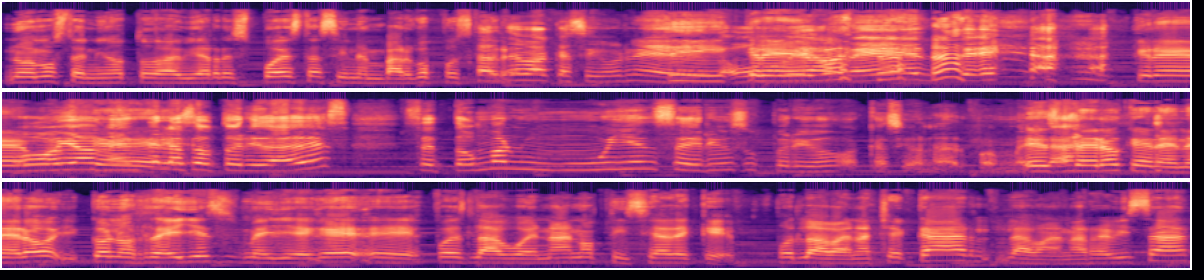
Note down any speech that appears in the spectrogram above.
No hemos tenido todavía respuesta, sin embargo, pues... Están de vacaciones. Sí, obviamente. obviamente las autoridades se toman muy en serio su periodo vacacional, Pamela. Espero que en enero con los Reyes me llegue eh, pues la buena noticia de que pues la van a checar, la van a revisar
